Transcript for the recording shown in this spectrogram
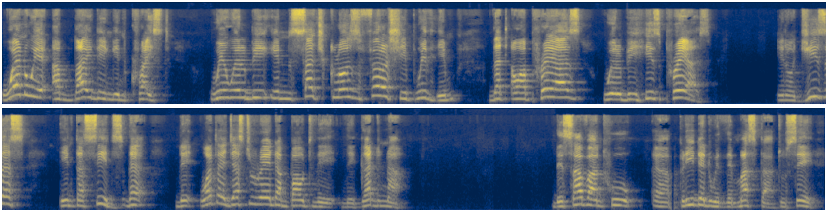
When we're abiding in Christ, we will be in such close fellowship with Him that our prayers will be His prayers. You know, Jesus intercedes. The, the, what I just read about the, the gardener, the servant who uh, pleaded with the master to say,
